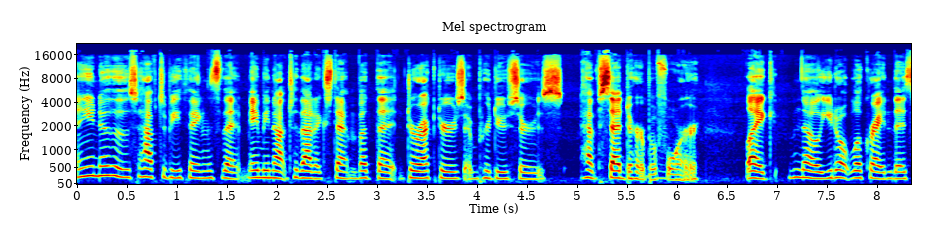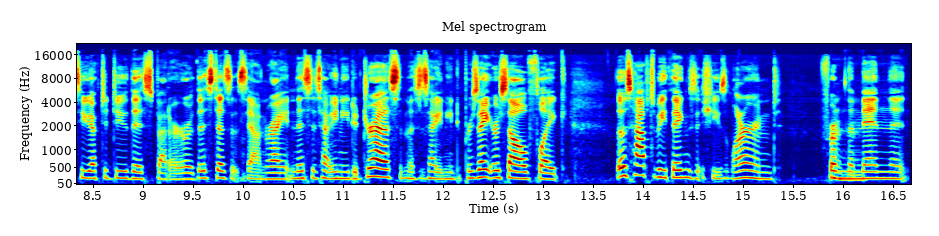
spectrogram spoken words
And you know those have to be things that maybe not to that extent, but that directors and producers have said to her before. Like, no, you don't look right in this. You have to do this better, or this doesn't sound right, and this is how you need to dress, and this is how you need to present yourself. Like, those have to be things that she's learned from the men that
